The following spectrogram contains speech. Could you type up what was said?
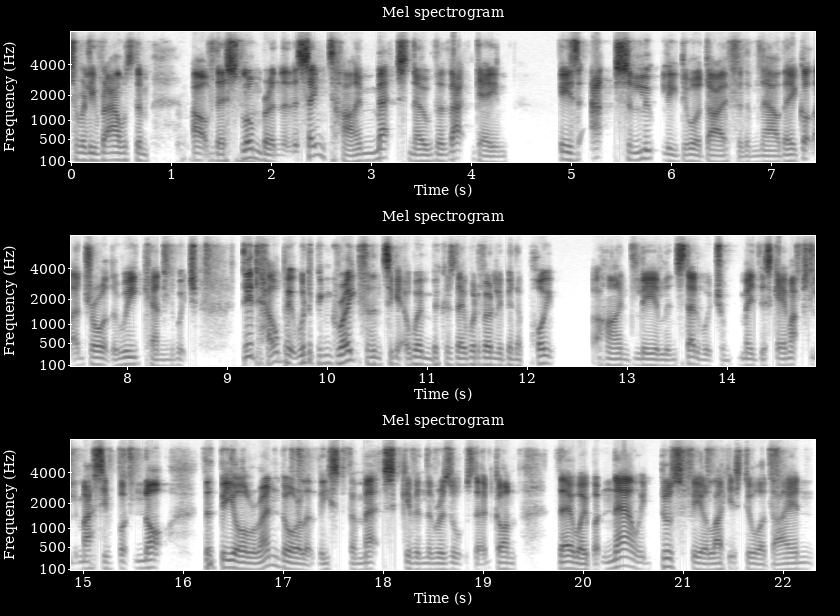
to really rouse them out of their slumber. And at the same time, Metz know that that game is absolutely do or die for them now. They got that draw at the weekend, which did help. It would have been great for them to get a win because they would have only been a point behind Lille instead, which made this game absolutely massive, but not the be all or end all, at least for Metz, given the results that had gone their way. But now it does feel like it's do or die. And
